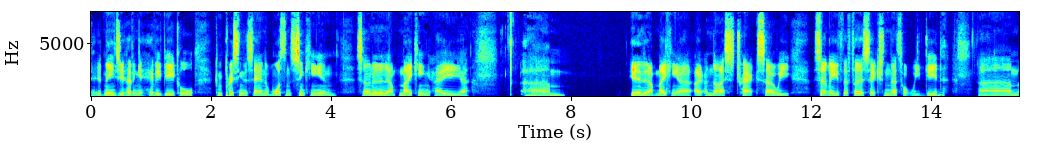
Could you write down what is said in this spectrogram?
it means you're having a heavy vehicle compressing the sand that wasn't sinking in. So it ended up making a. Uh, um, it ended up making a, a, a, nice track. So we certainly the first section that's what we did, um,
